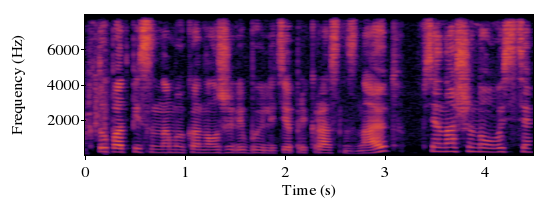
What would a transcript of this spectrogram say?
Кто подписан на мой канал Жили-были, те прекрасно знают все наши новости.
